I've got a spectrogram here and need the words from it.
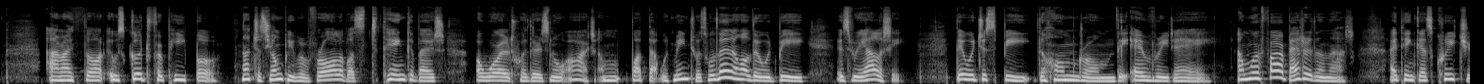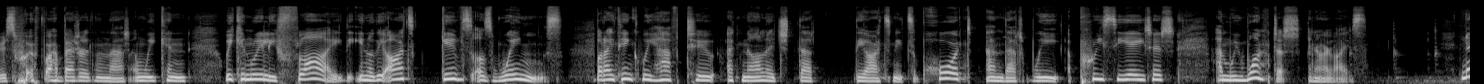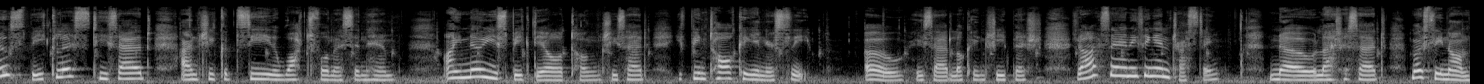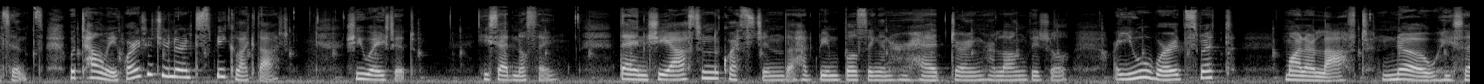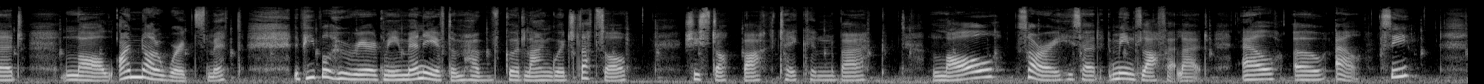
and I thought it was good for people not just young people, but for all of us to think about a world where there's no art and what that would mean to us. Well, then all there would be is reality. There would just be the humdrum, the everyday. And we're far better than that. I think as creatures, we're far better than that. And we can, we can really fly. You know, the arts gives us wings. But I think we have to acknowledge that the arts need support and that we appreciate it and we want it in our lives. No speak list, he said, and she could see the watchfulness in him. I know you speak the old tongue, she said. You've been talking in your sleep. Oh, he said, looking sheepish. Did I say anything interesting? No, Letta said. Mostly nonsense. But tell me, where did you learn to speak like that? She waited. He said nothing. Then she asked him the question that had been buzzing in her head during her long vigil Are you a wordsmith? Milo laughed. No, he said. Lol, I'm not a wordsmith. The people who reared me, many of them have good language, that's all. She stopped back, taken aback. Lol? Sorry, he said. It means laugh out loud. L O L. See?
